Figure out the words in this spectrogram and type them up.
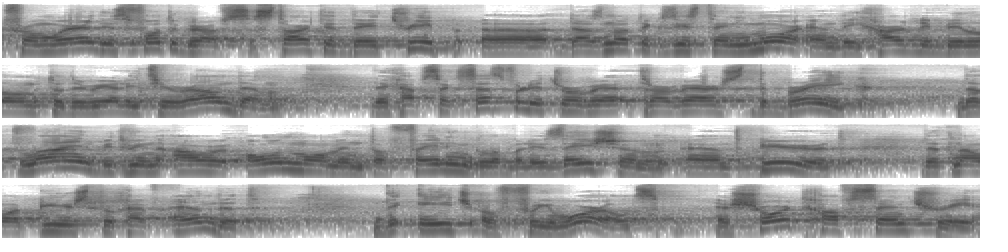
from where these photographs started their trip uh, does not exist anymore and they hardly belong to the reality around them. They have successfully traver traversed the break, that line between our own moment of failing globalization and period that now appears to have ended, the age of free worlds, a short half century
